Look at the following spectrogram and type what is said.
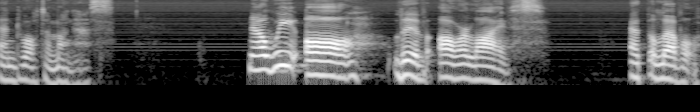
and dwelt among us. Now, we all live our lives at the level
